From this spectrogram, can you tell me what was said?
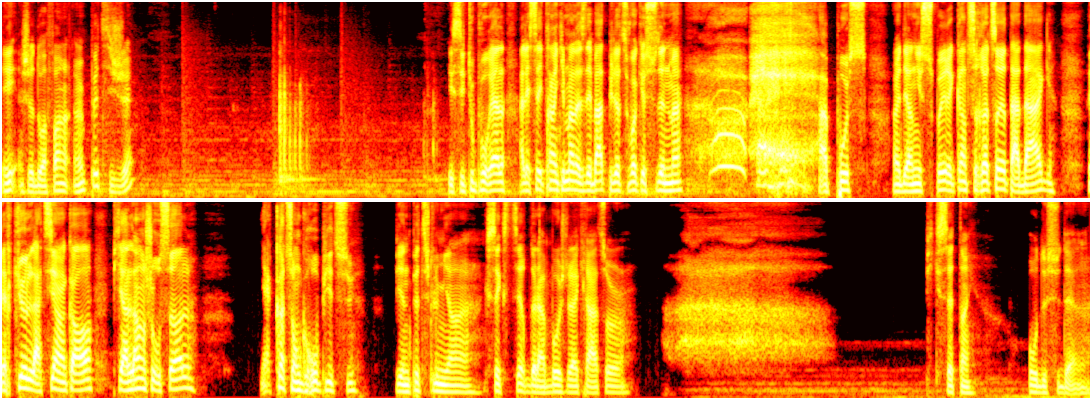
Et je dois faire un petit jet. Et c'est tout pour elle. Elle essaye tranquillement de se débattre, puis là tu vois que soudainement, elle pousse un dernier soupir, et quand tu retires ta dague, Hercule la tient encore, puis elle lance au sol. Il accote son gros pied dessus. Puis il y a une petite lumière qui s'extirpe de la bouche de la créature. Puis qui s'éteint au-dessus d'elle.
